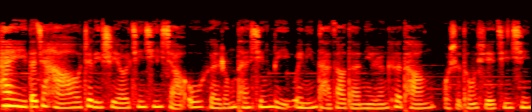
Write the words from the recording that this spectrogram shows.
嗨，大家好，这里是由清新小屋和荣谈心理为您打造的女人课堂，我是同学清新。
